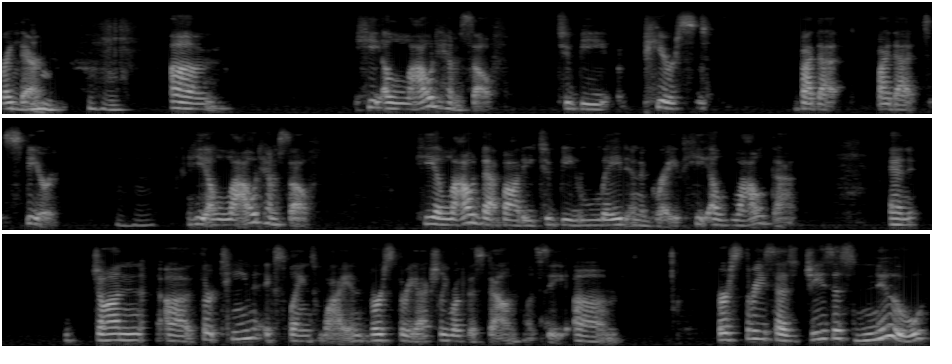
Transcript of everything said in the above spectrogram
right there. Mhm. Mhm. Um, he allowed himself to be pierced by that by that spear. Mhm. He allowed himself. He allowed that body to be laid in a grave. He allowed that. And John uh, 13 explains why. In verse 3, I actually wrote this down. Let's see. Um, verse 3 says, Jesus knew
